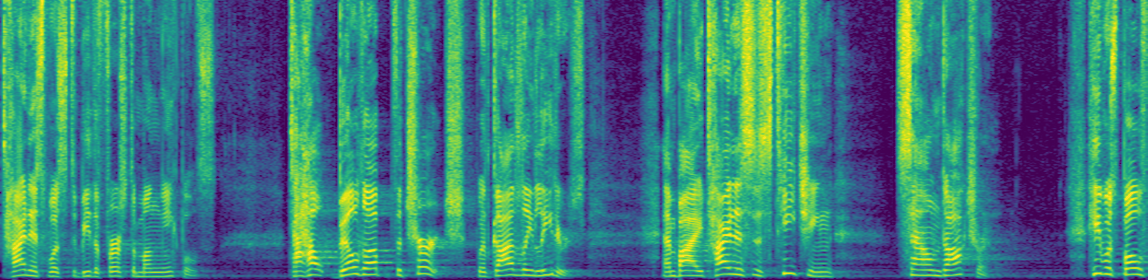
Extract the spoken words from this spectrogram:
Titus was to be the first among equals, to help build up the church with godly leaders, and by Titus's teaching, sound doctrine. He was both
